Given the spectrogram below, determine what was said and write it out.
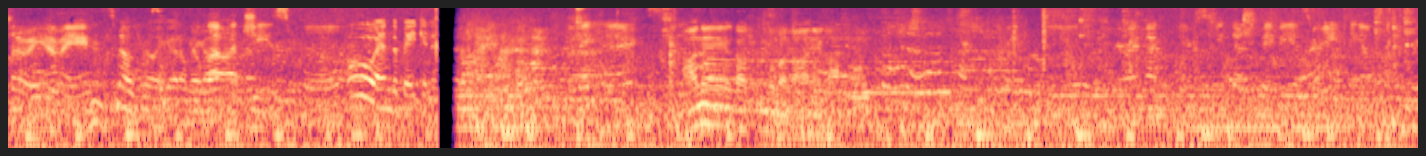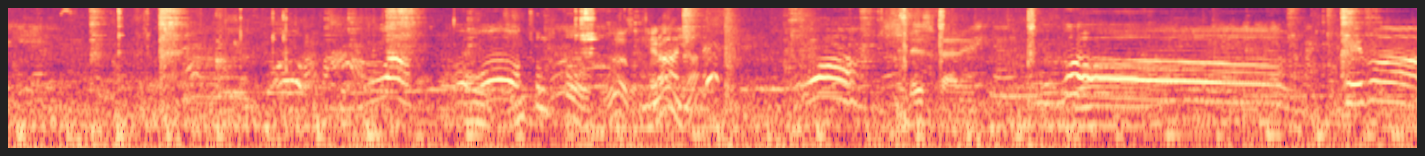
So yummy. It smells really good. Oh my The god. lemon cheese pool. Oh, and the bacon is. 아내가 궁금하다 아내가 오. 엄청 커 뭐야 이거 계란이야? 우와. It is fatty. 우와. 대박.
